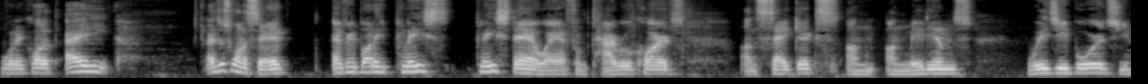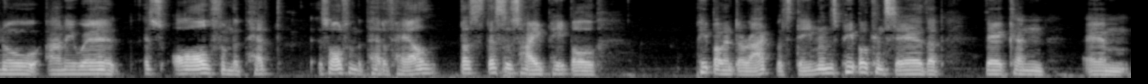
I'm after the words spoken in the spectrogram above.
what do you call it? I I just want to say, everybody, please please stay away from tarot cards and psychics and, and mediums, Ouija boards, you know, anyway. It's all from the pit. It's all from the pit of hell. This this is how people people interact with demons. People can say that they can um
